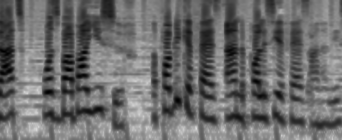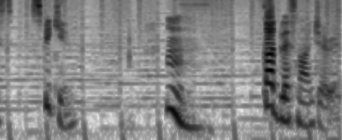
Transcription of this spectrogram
That was Baba Yusuf, a public affairs and policy affairs analyst, speaking. Hmm. God bless Nigeria.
